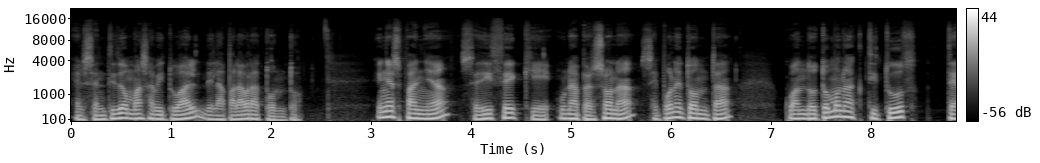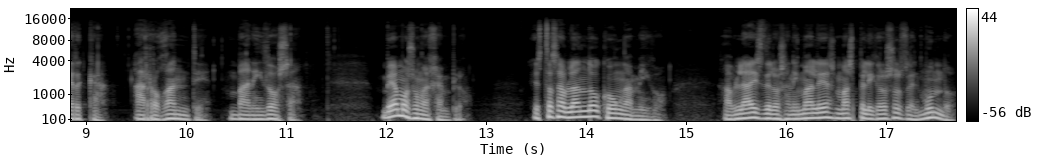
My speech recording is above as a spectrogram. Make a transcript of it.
el sentido más habitual de la palabra tonto. En España se dice que una persona se pone tonta cuando toma una actitud terca, arrogante, vanidosa. Veamos un ejemplo. Estás hablando con un amigo. Habláis de los animales más peligrosos del mundo.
